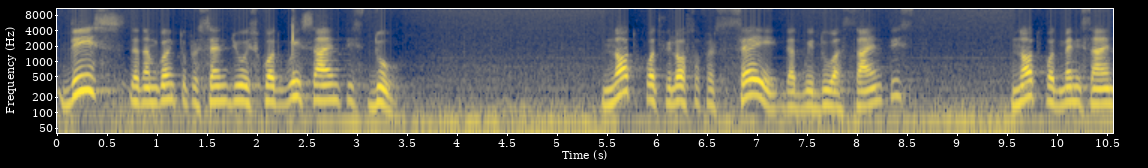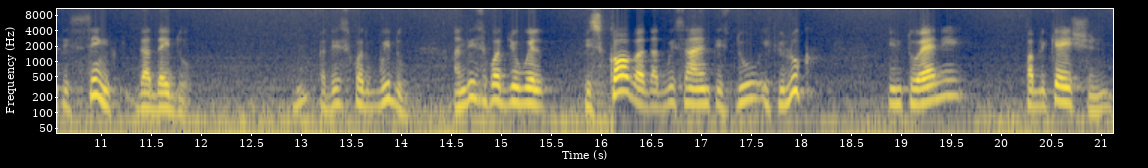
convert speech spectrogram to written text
This that I'm going to present you is what we scientists do not what philosophers say that we do as scientists, not what many scientists think that they do, hmm? but this is what we do. And this is what you will discover that we scientists do if you look into any publication,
